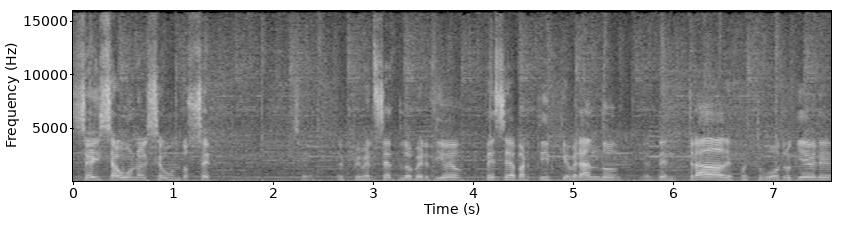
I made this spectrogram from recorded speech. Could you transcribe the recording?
6 a 1 el segundo set. Sí. El primer set lo perdió pese a partir quebrando de entrada, después tuvo otro quiebre.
